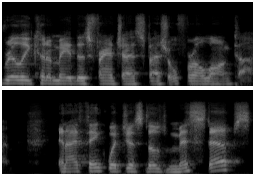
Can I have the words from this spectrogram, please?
really could have made this franchise special for a long time. And I think with just those missteps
